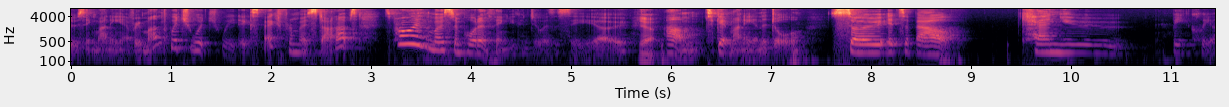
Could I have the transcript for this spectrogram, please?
losing money every month, which which we'd expect from most startups. It's probably the most important thing you can do as a CEO Yeah. um, to get money in the door. So it's about can you be clear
